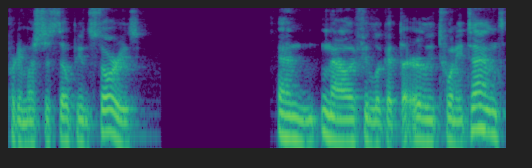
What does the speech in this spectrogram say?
pretty much dystopian stories. And now, if you look at the early 2010s,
